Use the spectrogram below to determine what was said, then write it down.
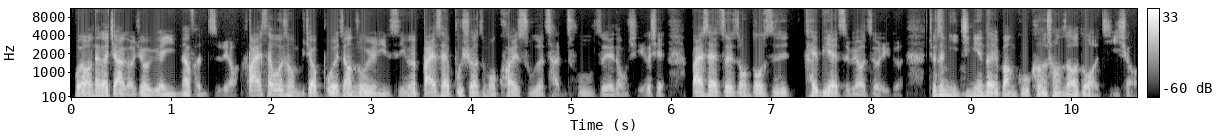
我要那个价格就援引那份资料。Buy side 为什么比较不会这样做？原因是因为 Buy side 不需要这么快速的产出这些东西，而且 Buy side 最终都是 KPI 指标只有一个，就是你今年到底帮顾客创造了多少绩效。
